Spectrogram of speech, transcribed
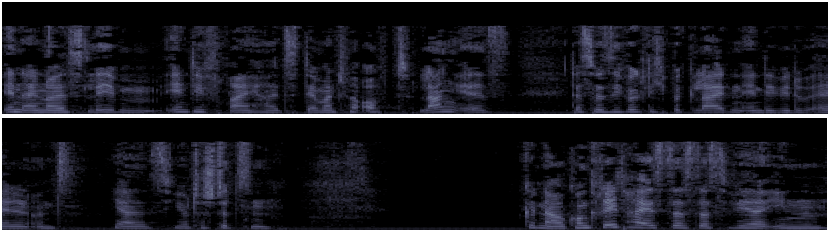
in ein neues Leben, in die Freiheit, der manchmal oft lang ist, dass wir sie wirklich begleiten individuell und ja, sie unterstützen. Genau, konkret heißt das, dass wir ihnen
